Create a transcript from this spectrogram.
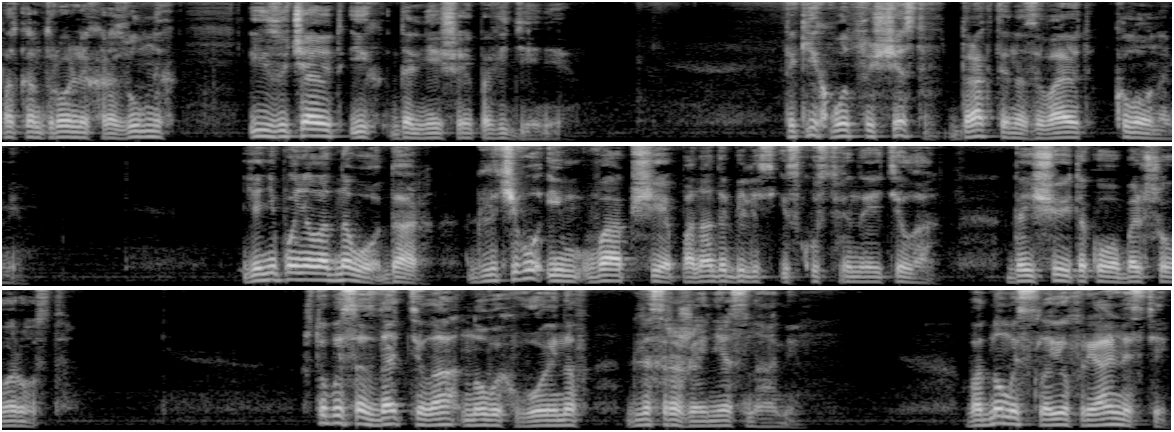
подконтрольных разумных и изучают их дальнейшее поведение. Таких вот существ дракты называют клонами. Я не понял одного, Дар. Для чего им вообще понадобились искусственные тела, да еще и такого большого роста? Чтобы создать тела новых воинов для сражения с нами. В одном из слоев реальности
